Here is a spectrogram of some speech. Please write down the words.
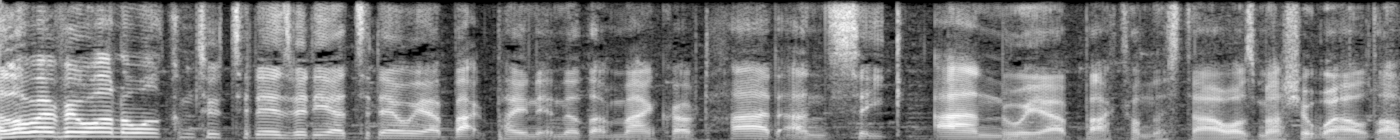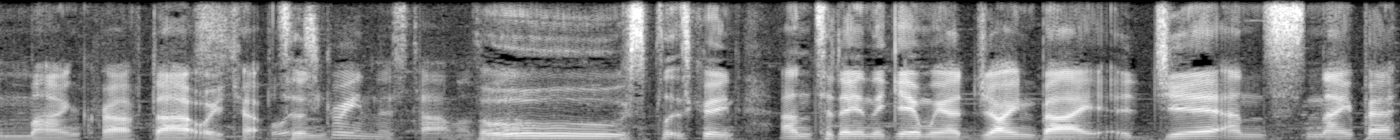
Hello everyone and welcome to today's video. Today we are back playing another Minecraft Hide and Seek and we are back on the Star Wars Mashup World on Minecraft, aren't we Captain? Split screen this time as well. Ooh, split screen. And today in the game we are joined by Jay and Sniper.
